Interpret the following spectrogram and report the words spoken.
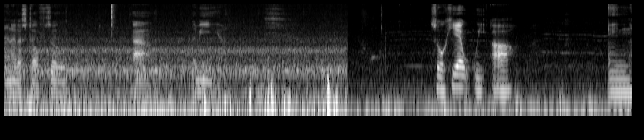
and other stuff. So uh, let me so here we are in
